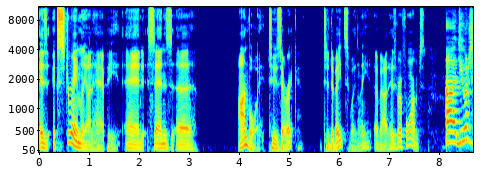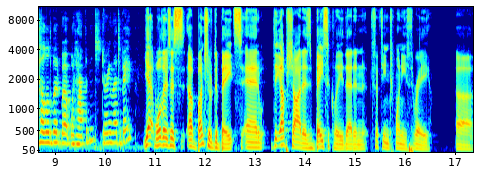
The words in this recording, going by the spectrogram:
is extremely unhappy and sends a envoy to Zurich to debate Zwingli about his reforms. Uh, do you want to tell a little bit about what happened during that debate? Yeah, well, there's this, a bunch of debates, and the upshot is basically that in 1523, uh,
